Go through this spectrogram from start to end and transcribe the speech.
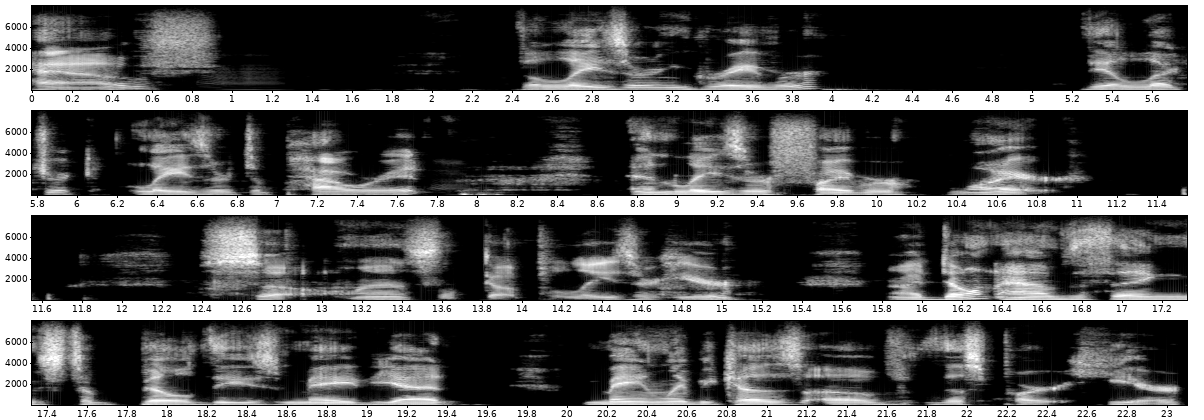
have the laser engraver, the electric laser to power it, and laser fiber wire. So let's look up laser here. I don't have the things to build these made yet, mainly because of this part here.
